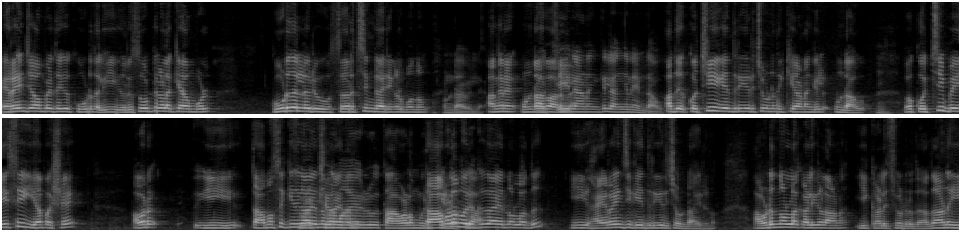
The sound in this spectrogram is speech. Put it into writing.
ഹൈറേഞ്ച് ആകുമ്പോഴത്തേക്ക് കൂടുതൽ. ഈ റിസോർട്ടുകളൊക്കെ ആകുമ്പോൾ കൂടുതൽ ഒരു സെർച്ചും കാര്യങ്ങളും ഒന്നും ഉണ്ടാവില്ല. അങ്ങനെ ഉണ്ടാകാറില്ല. കൊച്ചിയിലാണെങ്കിൽ അങ്ങനെ ഉണ്ടാവും. അത് കൊച്ചി കേന്ദ്രീകരിച്ചുകൊണ്ട് നിൽക്കുകയാണെങ്കിൽ ഉണ്ടാവും. അപ്പോൾ കൊച്ചി ബേസ് ചെയ്യുക പക്ഷേ അവർ ഈ താമസിക്കുക എന്ന് പറയുന്നത് താവളം താവളം ഒരുക്കുക എന്നുള്ളത് ഈ ഹൈറേഞ്ച് കേന്ദ്രീകരിച്ചുണ്ടായിരുന്നു അവിടെ നിന്നുള്ള കളികളാണ് ഈ കളിച്ചുകൊണ്ടിരുന്നത്. അതാണ് ഈ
